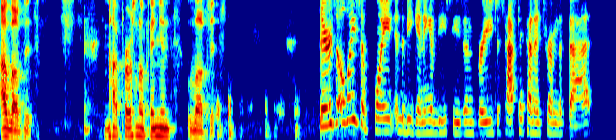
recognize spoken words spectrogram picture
I loved it. My personal opinion, loved it. There's always a point in the beginning of these seasons where you just have to kind of trim the fat.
